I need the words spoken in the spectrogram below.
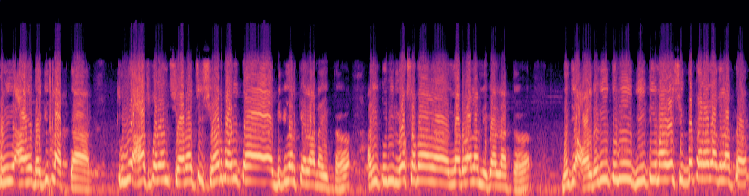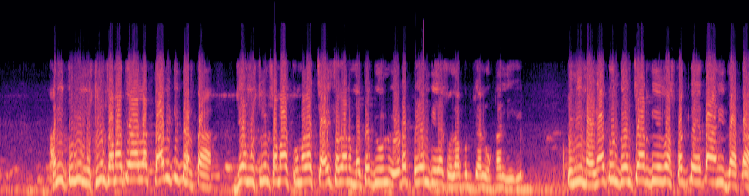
फळी आहे बघितलात का? तुम्ही आजपर्यंत शहराची शहर बॉडी डिक्लेअर केला नाही तर आणि तुम्ही लोकसभा लढवायला निघालात. म्हणजे ऑलरेडी तुम्ही बी टीम आहे सिद्ध करायला लागलात. आणि तुम्ही मुस्लिम समाजाला का विटीत धरता? जे मुस्लिम समाज तुम्हाला चाळीस हजार मतं देऊन एवढं प्रेम दिलं सोलापूरच्या लोकांनी तुम्ही महिन्यातून दोन चार दिवस फक्त येता आणि जाता.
